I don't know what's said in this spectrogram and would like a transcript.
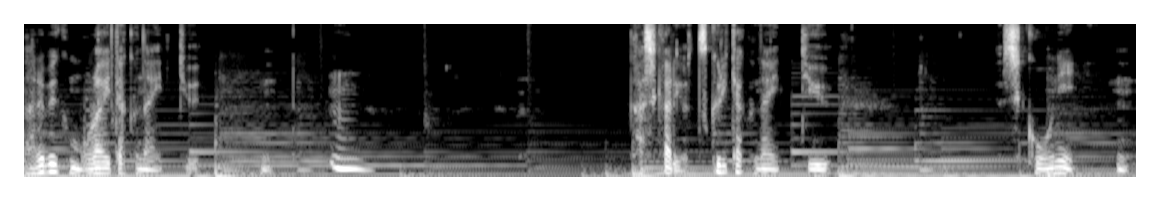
なるべくもらいたくないっていううん。貸し借りを作りたくないっていう思考に、うん。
